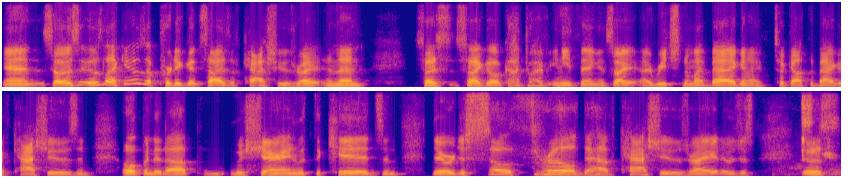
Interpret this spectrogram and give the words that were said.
And so it was, it was like, it was a pretty good size of cashews, right? And then, so I, so I go, God, do I have anything? And so I, I reached into my bag and I took out the bag of cashews and opened it up, and was sharing with the kids. And they were just so thrilled to have cashews, right? It was just, it was,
